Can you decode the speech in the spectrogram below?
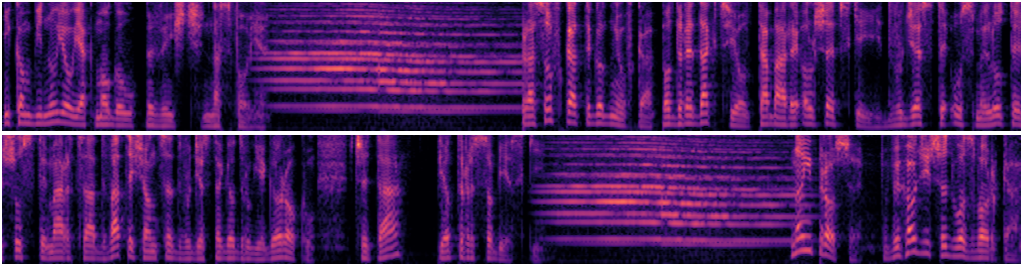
i kombinują jak mogą, by wyjść na swoje. Prasówka tygodniówka pod redakcją Tamary Olszewskiej 28 luty 6 marca 2022 roku. Czyta Piotr Sobieski. No i proszę, wychodzi szydło z worka,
